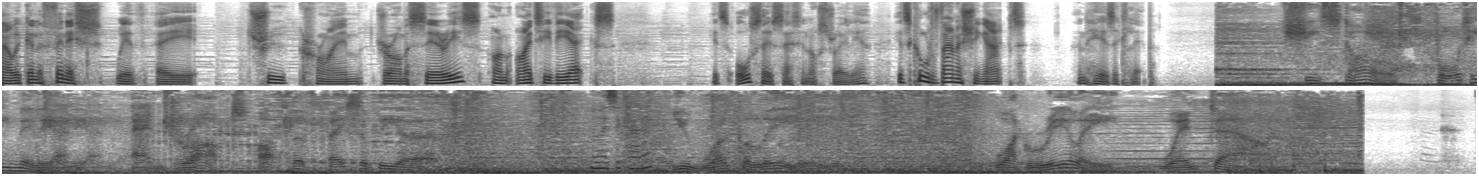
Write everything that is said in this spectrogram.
Now we're going to finish with a true crime drama series on ITVX. It's also set in Australia. It's called Vanishing Act, and here's a clip. She stole 40 million and dropped off the face of the earth. Melissa Caddick? You won't believe what really went down.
